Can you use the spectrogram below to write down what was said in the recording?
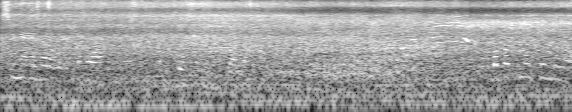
Kasi nga ilan ulit ako magpupunod pala. Dapat mo na.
